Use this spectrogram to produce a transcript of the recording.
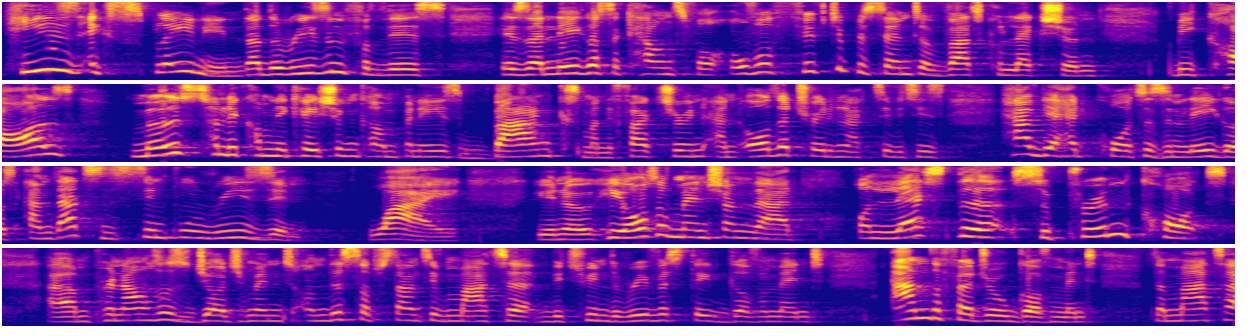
he's explaining that the reason for this is that Lagos accounts for over 50% of VAT collection because most telecommunication companies, banks, manufacturing, and other trading activities have their headquarters in Lagos. And that's the simple reason why. You know, he also mentioned that unless the Supreme Court um, pronounces judgment on this substantive matter between the River State government and the federal government, the matter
